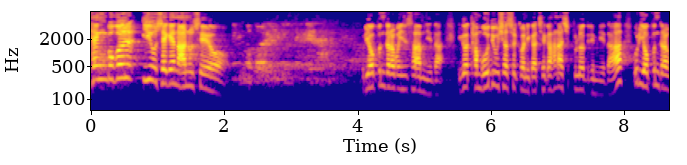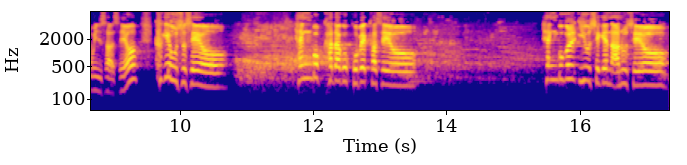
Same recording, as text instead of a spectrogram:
행복을 이웃에게 나누세요. 우리 옆분들하고 인사합니다. 이거 다못 이우셨을 거니까 제가 하나씩 불러드립니다. 우리 옆분들하고 인사하세요. 크게 웃으세요. 행복하다고 고백하세요. 행복을 이웃에게 나누세요.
